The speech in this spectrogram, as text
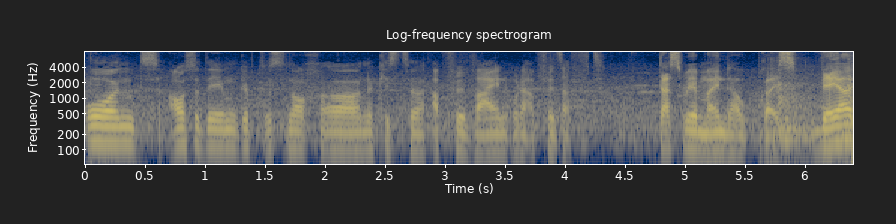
Und außerdem gibt es noch äh, eine Kiste Apfelwein oder Apfelsaft. Das wäre mein Hauptpreis. Wer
